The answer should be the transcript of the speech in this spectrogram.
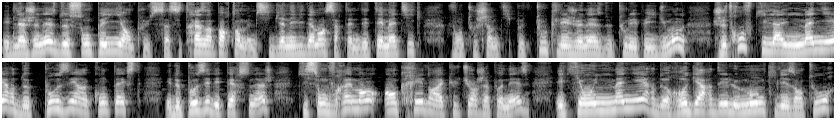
et de la jeunesse de son pays en plus. Ça c'est très important, même si bien évidemment certaines des thématiques vont toucher un petit peu toutes les jeunesses de tous les pays du monde. Je trouve qu'il a une manière de poser un contexte et de poser des personnages qui sont vraiment ancrés dans la culture japonaise et qui ont une manière de regarder le monde qui les entoure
